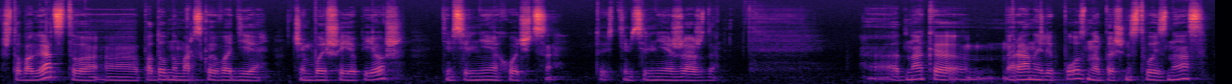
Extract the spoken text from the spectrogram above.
что богатство э, подобно морской воде. Чем больше ее пьешь, тем сильнее хочется, то есть тем сильнее жажда. Однако рано или поздно большинство из нас –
